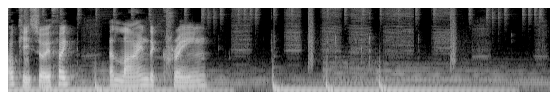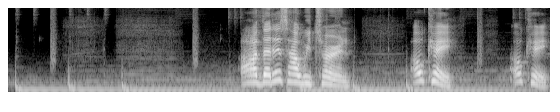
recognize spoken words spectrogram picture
Okay, so if I align the crane Oh, that is how we turn. Okay. Okay.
